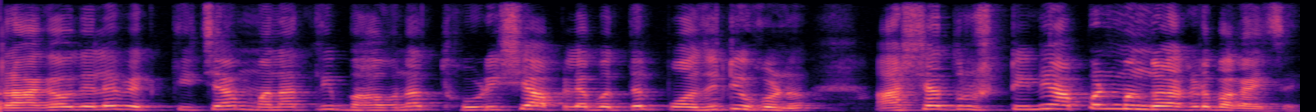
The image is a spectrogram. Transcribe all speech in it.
रागावलेल्या व्यक्तीच्या मनातली भावना थोडीशी आपल्याबद्दल पॉझिटिव्ह होणं अशा दृष्टीने आपण मंगळाकडे आहे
